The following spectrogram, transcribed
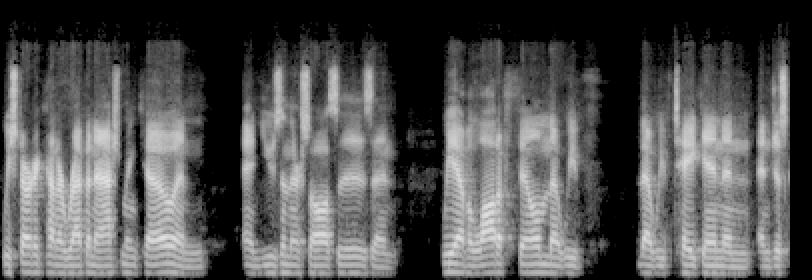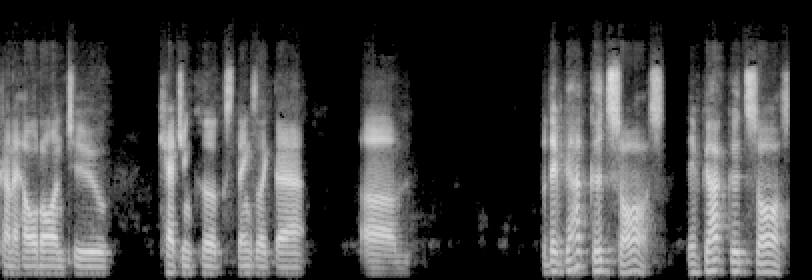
we started kind of repping Ashman Co. and and using their sauces and we have a lot of film that we've that we've taken and and just kind of held on to catching cooks things like that um, but they've got good sauce they've got good sauce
